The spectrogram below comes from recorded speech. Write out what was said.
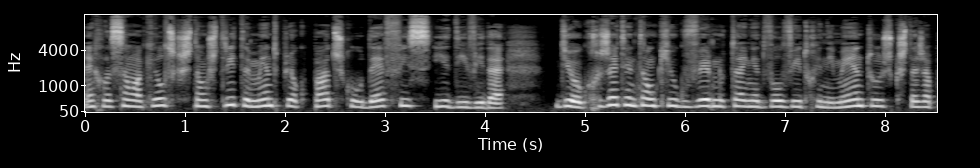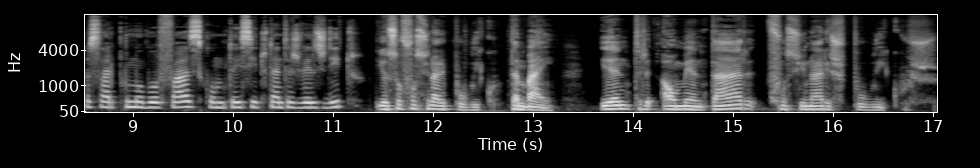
em relação àqueles que estão estritamente preocupados com o déficit e a dívida. Diogo, rejeita então que o governo tenha devolvido rendimentos, que esteja a passar por uma boa fase, como tem sido tantas vezes dito? Eu sou funcionário público também. Entre aumentar funcionários públicos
